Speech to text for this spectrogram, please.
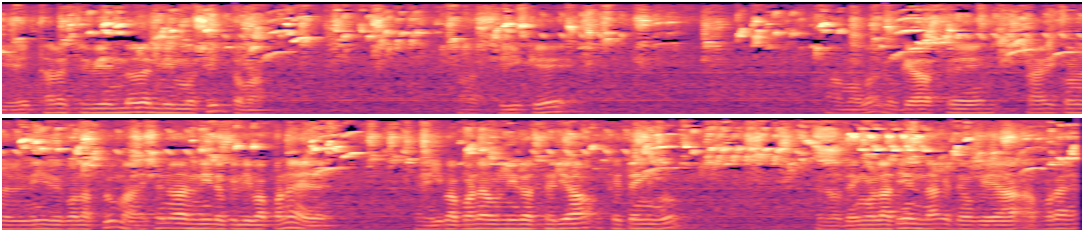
Y esta la estoy viendo del mismo síntoma. Así que vamos a ver lo que hace ahí con el nido y con las plumas. Ese no es el nido que le iba a poner. Me iba a poner un nido exterior que tengo, que lo tengo en la tienda, que tengo que ir a, por él.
